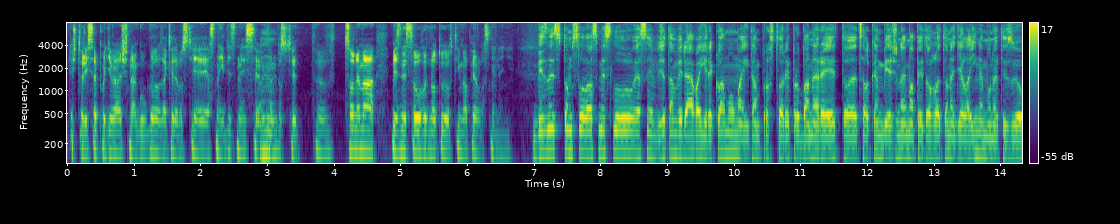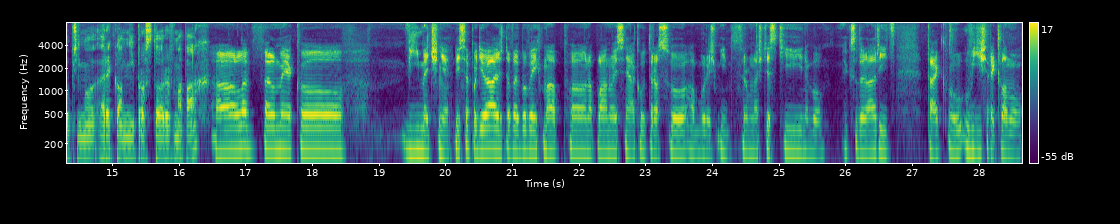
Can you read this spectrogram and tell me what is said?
když to, když se podíváš na Google, tak je to prostě jasný biznis, mm. tam prostě to, co nemá biznisovou hodnotu v té mapě vlastně není. Biznis v tom slova smyslu, jasně, že tam vydávají reklamu, mají tam prostory pro banery, to je celkem běžné, mapy tohle to nedělají, nemonetizují přímo reklamní prostor v mapách? Ale velmi jako výjimečně. Když se podíváš do webových map, eh, naplánuješ si nějakou trasu a budeš mít zrovna štěstí, nebo jak se to dá říct, tak uvidíš reklamu,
